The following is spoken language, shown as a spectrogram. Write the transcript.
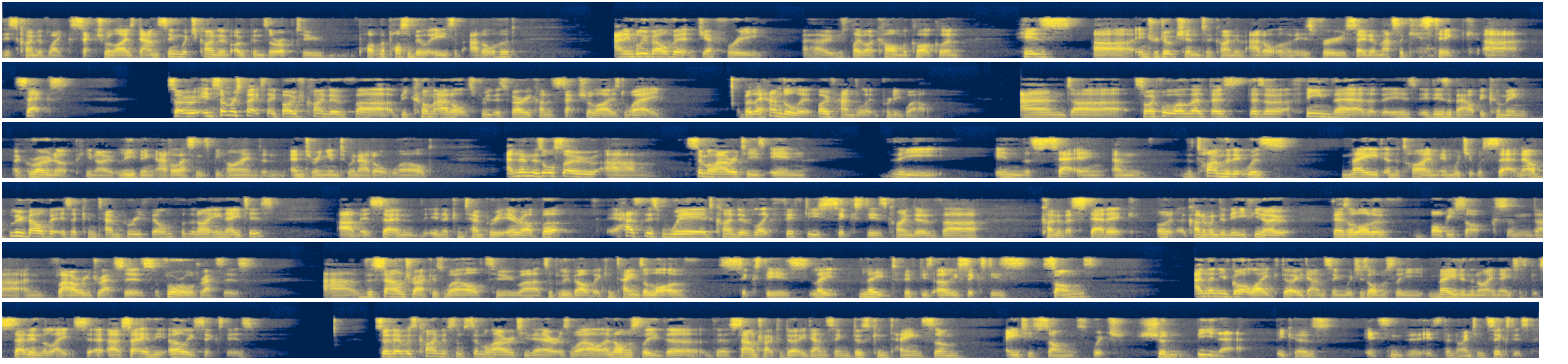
this kind of like sexualized dancing, which kind of opens her up to po- the possibilities of adulthood. And in Blue Velvet, Jeffrey, uh, who's played by Kyle MacLachlan, his uh, introduction to kind of adulthood is through sadomasochistic uh, sex. So, in some respects, they both kind of uh, become adults through this very kind of sexualized way, but they handle it, both handle it pretty well. And uh, so I thought, well, there's there's a theme there that it is it is about becoming a grown up, you know, leaving adolescence behind and entering into an adult world. And then there's also um, similarities in the in the setting and the time that it was made and the time in which it was set. Now, Blue Velvet is a contemporary film for the 1980s. Um, it's set in, in a contemporary era, but it has this weird kind of like 50s, 60s kind of uh, kind of aesthetic. uh, kind of underneath, you know, there's a lot of bobby socks and uh, and flowery dresses, floral dresses. Uh, the soundtrack as well to uh, to Blue Velvet contains a lot of 60s, late late 50s, early 60s songs. And then you've got like Dirty Dancing, which is obviously made in the 1980s, but set in the late, uh, set in the early 60s. So there was kind of some similarity there as well. And obviously the the soundtrack to Dirty Dancing does contain some 80s songs, which shouldn't be there because it's it's the 1960s.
